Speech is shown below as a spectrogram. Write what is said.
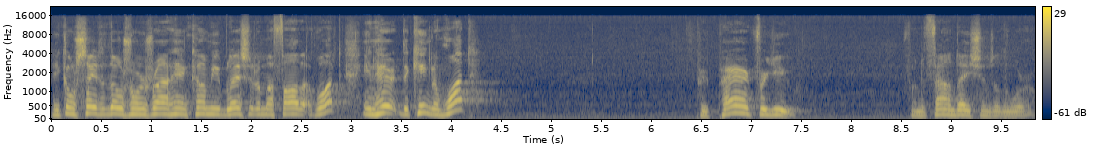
He's going to say to those on his right hand, Come, you blessed of my Father. What? Inherit the kingdom. What? Prepared for you from the foundations of the world.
